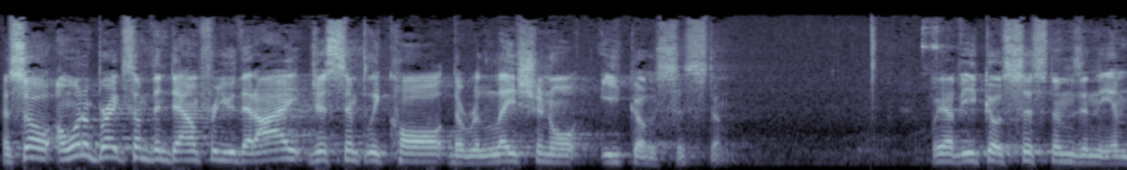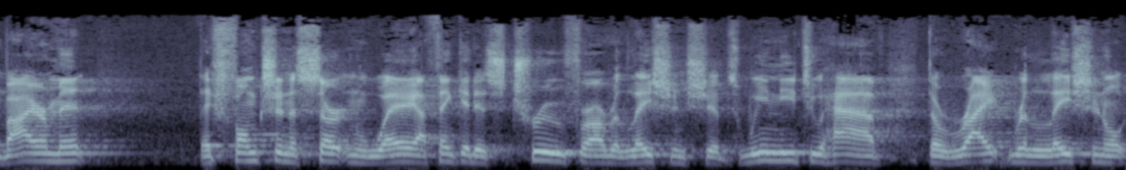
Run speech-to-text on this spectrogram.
And so I want to break something down for you that I just simply call the relational ecosystem. We have ecosystems in the environment. They function a certain way. I think it is true for our relationships. We need to have the right relational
